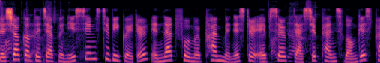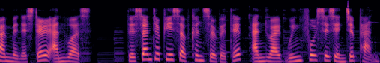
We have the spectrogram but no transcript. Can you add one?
the shock of the Japanese seems to be greater in that former Prime Minister Abe served as Japan's longest Prime Minister and was the centerpiece of conservative and right-wing forces in Japan.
